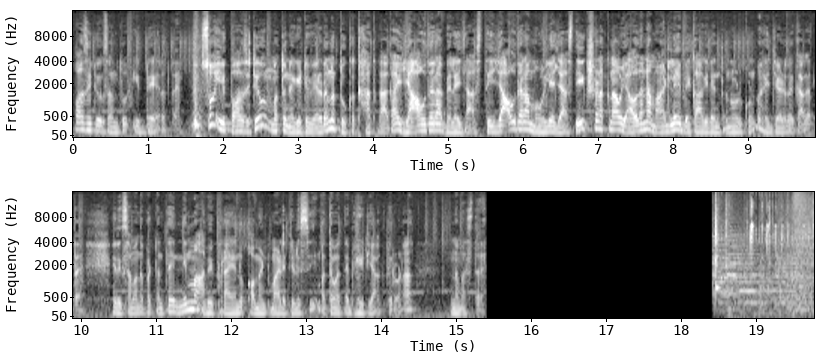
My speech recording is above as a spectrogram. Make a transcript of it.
ಪಾಸಿಟಿವ್ಸ್ ಅಂತೂ ಇದ್ದೇ ಇರುತ್ತೆ. ಸೊ ಈ ಪಾಸಿಟಿವ್ ಮತ್ತು ನೆಗೆಟಿವ್ ಎರಡನ್ನು ತೂಕಕ್ಕೆ ಹಾಕಿದಾಗ ಯಾವುದರ ಬೆಲೆ ಜಾಸ್ತಿ, ಯಾವುದರ ಮೌಲ್ಯ ಜಾಸ್ತಿ, ಈ ಕ್ಷಣಕ್ಕೆ ನಾವು ಯಾವುದನ್ನು ಮಾಡಲೇಬೇಕಾಗಿದೆ ಅಂತ ನೋಡಿಕೊಂಡು ಹೆಜ್ಜೆ ಇಡಬೇಕಾಗತ್ತೆ. ಇದಕ್ಕೆ ಸಂಬಂಧಪಟ್ಟಂತೆ ನಿಮ್ಮ ಅಭಿಪ್ರಾಯವನ್ನು ಕಾಮೆಂಟ್ ಮಾಡಿ ತಿಳಿಸಿ, ಮತ್ತೆ ಮತ್ತೆ ಭೇಟಿ ಆಗ್ತಿರೋಣ ನಮಸ್ತೆ.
